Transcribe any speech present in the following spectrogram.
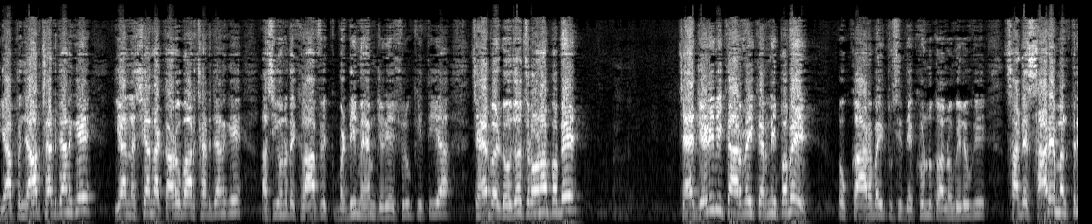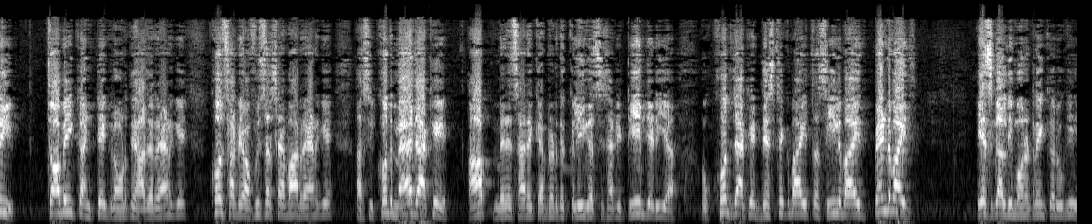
ਜਾਂ ਪੰਜਾਬ ਛੱਡ ਜਾਣਗੇ, ਜਾਂ ਨਸ਼ਿਆਂ ਦਾ ਕਾਰੋਬਾਰ ਛੱਡ ਜਾਣਗੇ। ਅਸੀਂ ਉਹਨਾਂ ਦੇ ਖਿਲਾਫ ਇੱਕ ਵੱਡੀ ਮੁਹਿੰਮ ਜਿਹੜੀ ਸ਼ੁਰੂ ਕੀਤੀ ਆ। ਚਾਹੇ ਬਲਡੋਜ਼ਰ ਚਲਾਉਣਾ ਪਵੇ, ਚਾਹੇ ਜਿਹੜੀ ਵੀ ਕਾਰਵਾਈ ਕਰਨੀ ਪਵੇ, ਉਹ ਕਾਰਵਾਈ ਤੁਸੀਂ ਦੇਖਣ ਨੂੰ ਤੁਹਾਨੂੰ ਮਿਲੂਗੀ। ਸਾਡੇ ਸਾਰੇ ਮੰਤਰੀ 24 ਘੰਟੇ ਗਰਾਊਂਡ ਤੇ ਹਾਜ਼ਰ ਰਹਿਣਗੇ। ਖੁਦ ਸਾਡੇ ਆਫੀਸਰ ਸਹਿਬਾਨ ਰਹਿਣਗੇ। ਅਸੀਂ ਖੁਦ ਮੈਂ ਜਾ ਕੇ ਆਪ ਮੇਰੇ ਸਾਰੇ ਕੈਬਨਿਟ ਦੇ ਕਲੀਗ ਅਸੀਂ, ਸਾਡੀ ਟੀਮ ਜਿਹੜੀ ਆ, ਉਹ ਖੁਦ ਜਾ ਕੇ ਡਿਸਟ੍ਰਿਕਟ ਵਾਈਜ਼ ਤਹਿਸੀਲ ਵਾਈਜ਼ ਪਿੰਡ ਵਾਈਜ਼ ਇਸ ਗੱਲ ਦੀ ਮੋਨਿਟਰਿੰਗ ਕਰੂਗੀ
